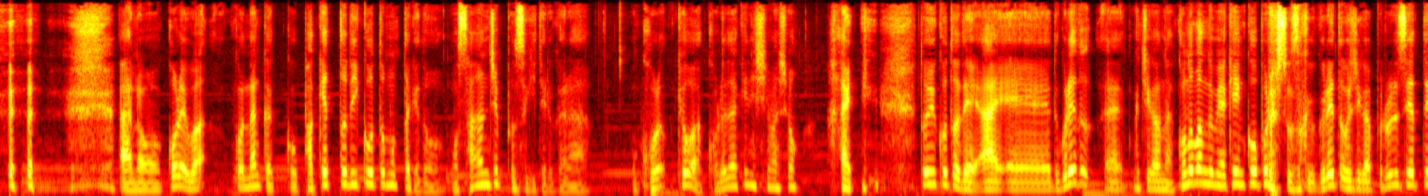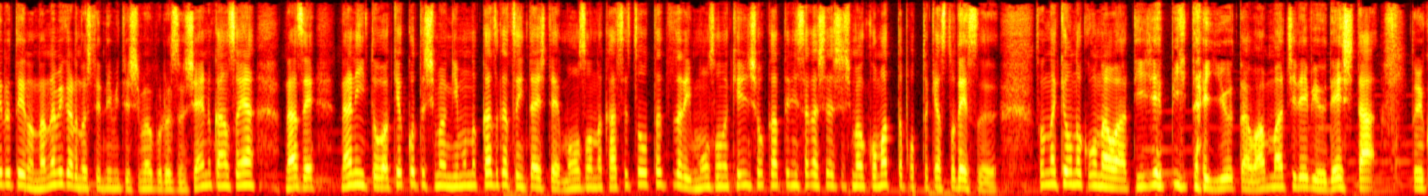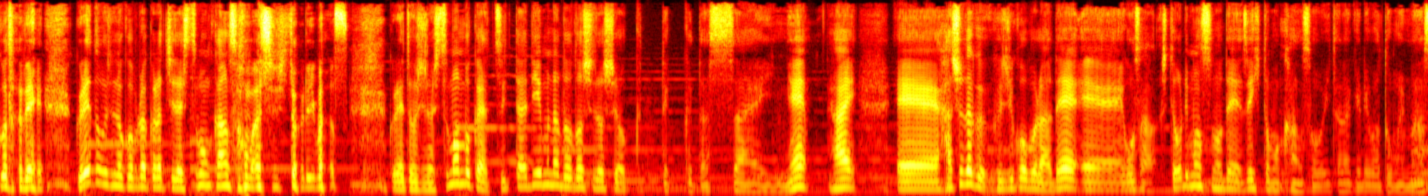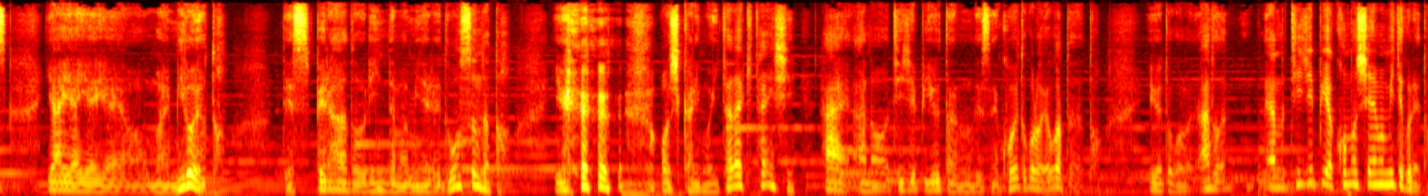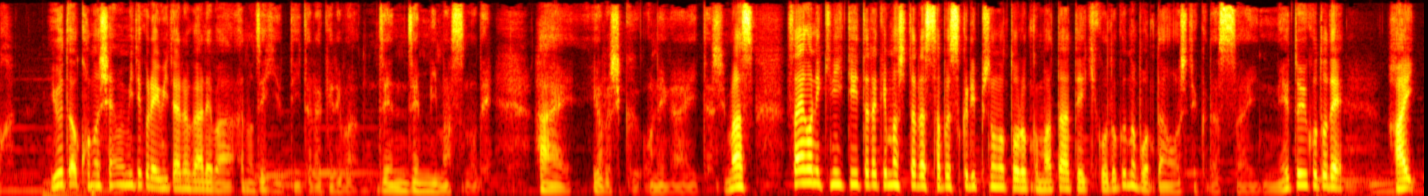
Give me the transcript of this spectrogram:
あのこれはこれなんかこうパケットでいこうと思ったけどもう30分過ぎてるからこれ今日はこれだけにしましょう。はい。ということで、はい、えーと、グレート、えー、違うな。この番組は健康プロレス所属、グレート富士がプロレスやってる程度斜めからの視点で見てしまうプロレスの試合の感想や、なぜ、何と湧き起こってしまう疑問の数々に対して妄想の仮説を立てたり、妄想の検証を勝手に探し出してしまう困ったポッドキャストです。そんな今日のコーナーは TJP 対ユータワンマッチレビューでした。ということで、グレート富士のコブラクラッチで質問感想をお待ちしております。グレート富士の質問僕や TwitterDM などどしどし送ってくださいね。はい。えー、シュタグ、富士コブラで、えー、エゴサしておりますので、ぜひとも感想をいただければと思います。いやいやいやいやいや、お前見ろよと。デスペラード、リンダマ、ミネレどうすんだと。いうお叱りもいただきたいし、はい、あの、TJP ユータのですね、こういうところが良かっただと。いうところ、あと、あの、TJP はこの試合も見てくれとか、ユータはこの試合も見てくれみたいなのがあれば、あの、ぜひ言っていただければ全然見ますので、はい。よろしくお願いいたします。最後に気に入っていただけましたら、サブスクリプションの登録または定期購読のボタンを押してくださいね。ということで、はい。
